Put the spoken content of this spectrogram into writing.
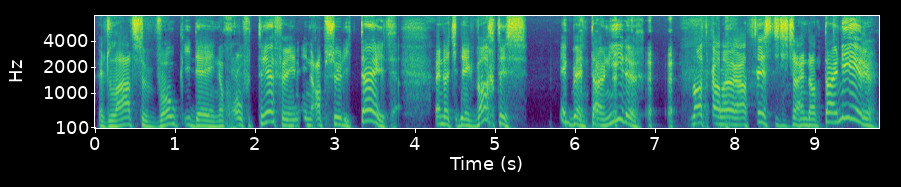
het laatste woke-idee nog overtreffen in, in absurditeit. En dat je denkt, wacht eens, ik ben tuinierder. Wat kan er racistisch zijn dan tuinieren?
